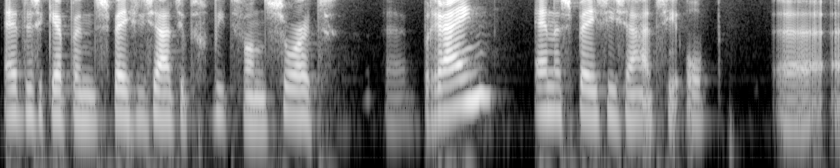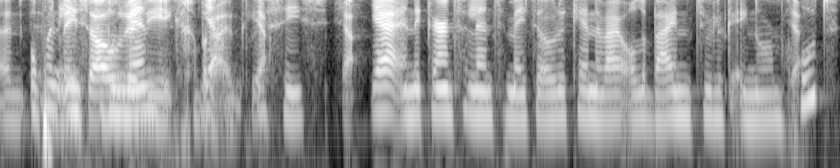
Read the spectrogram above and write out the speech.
Hè, dus ik heb een specialisatie op het gebied van soort brein en een specialisatie op uh, een, op een methode die ik gebruik. Ja, precies. Ja. ja, en de kerntalentenmethode kennen wij allebei natuurlijk enorm ja. goed.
